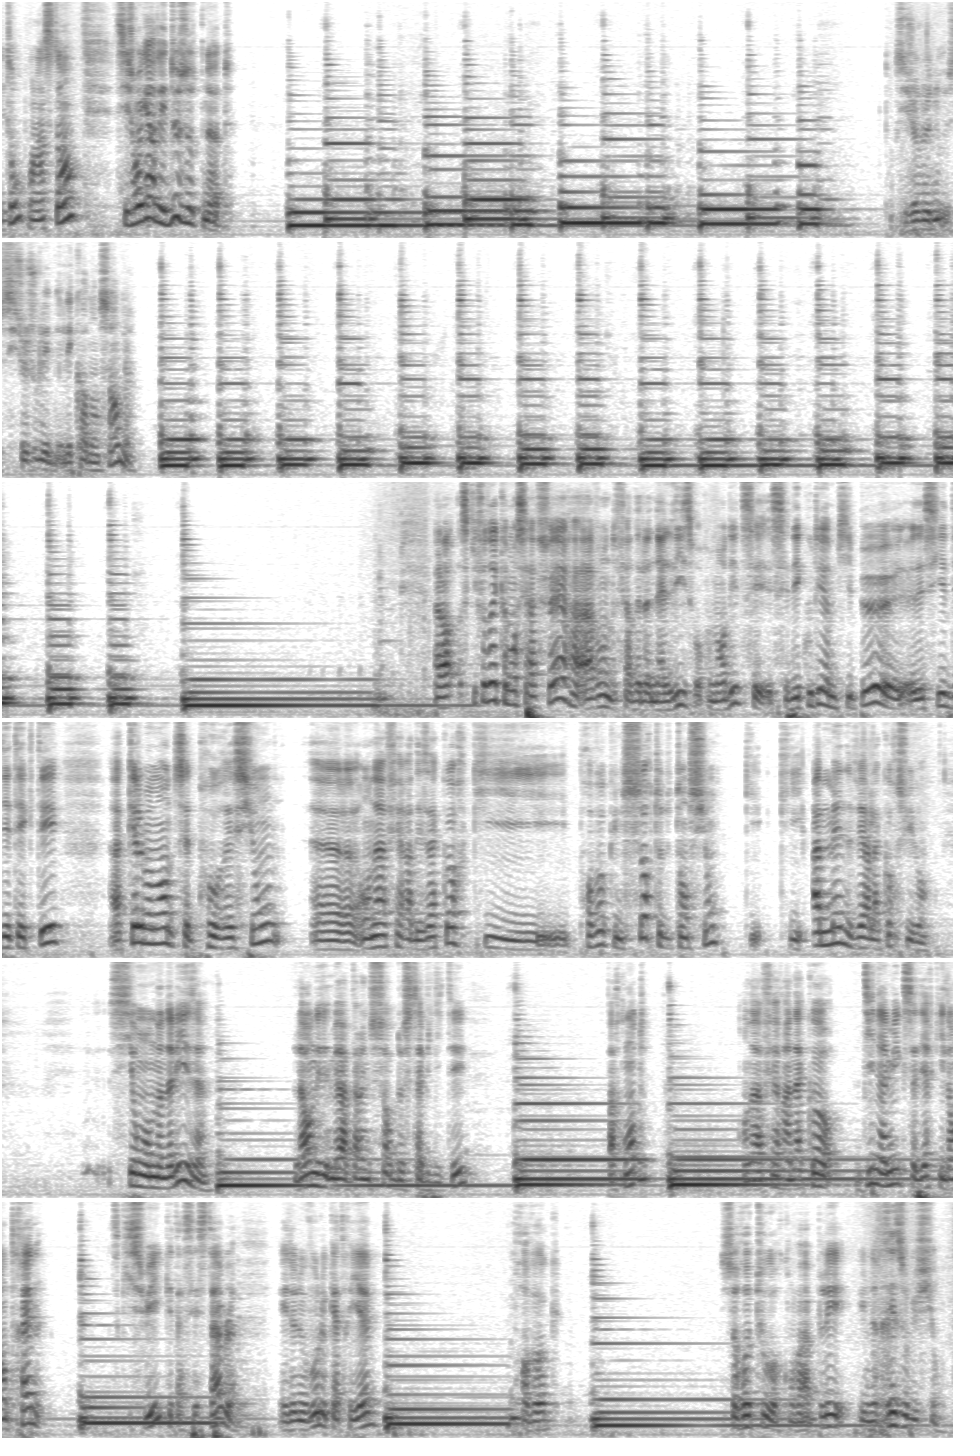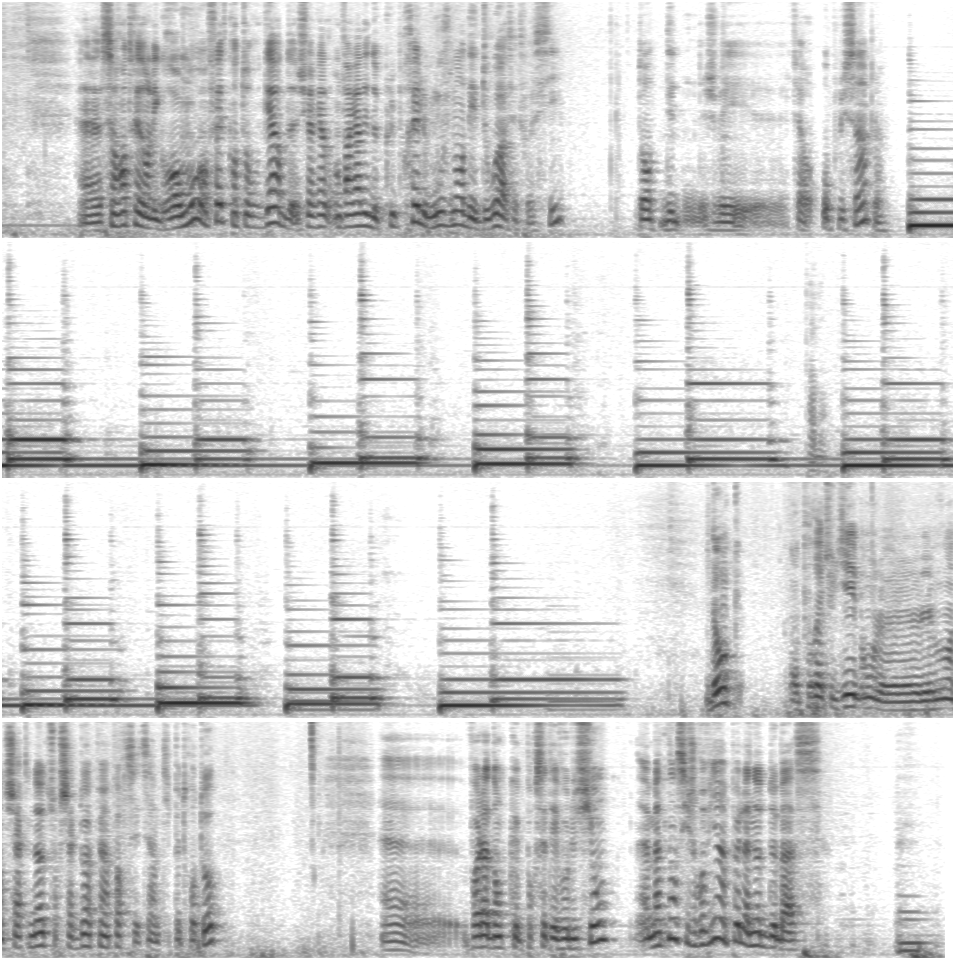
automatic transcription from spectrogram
Pour l'instant. Si je regarde les deux autres notes, si, je, joue les, cordes ensemble, Alors, ce qu'il faudrait commencer à faire, avant de faire de l'analyse proprement dite, c'est d'écouter un petit peu, d'essayer de détecter à quel moment de cette progression euh, on a affaire à des accords qui provoquent une sorte de tension qui, qui amène vers l'accord suivant? Si on analyse, là on est vers une sorte de stabilité. Par contre, on a affaire à un accord dynamique, c'est-à-dire qu'il entraîne ce qui suit, qui est assez stable, et de nouveau le quatrième provoque ce retour qu'on va appeler une résolution. Euh, sans rentrer dans les grands mots, en fait, quand on regarde, on va regarder de plus près le mouvement des doigts cette fois-ci. Donc, je vais euh, faire au plus simple. Donc, pourrait étudier le, mouvement de chaque note sur chaque doigt, peu importe, c'est un petit peu trop tôt. Euh, voilà donc pour cette évolution. Euh, maintenant, si je reviens un peu la note de basse,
